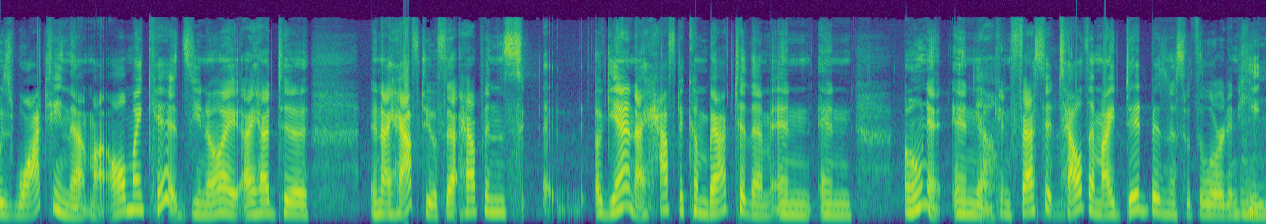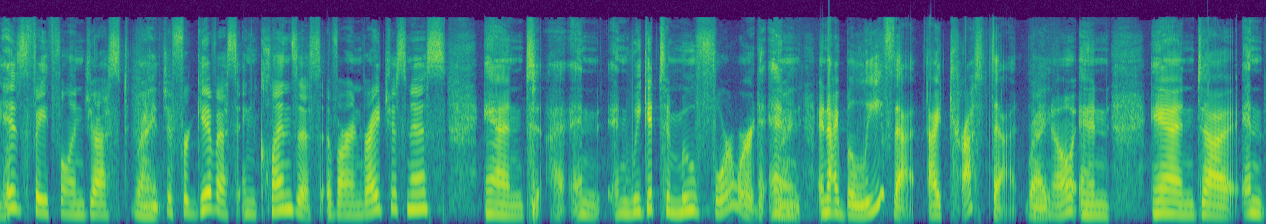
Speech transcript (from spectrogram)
was watching that, my, all my kids, you know, I, I had to, and I have to, if that happens uh, again, I have to come back to them and and own it and Yeah. confess it. Tell them I did business with the Lord, and He is faithful and just Mm. Right. to forgive us and cleanse us of our unrighteousness, and and and we get to move forward. And Right. and I believe that. I trust that. Right. You know, and and uh, and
